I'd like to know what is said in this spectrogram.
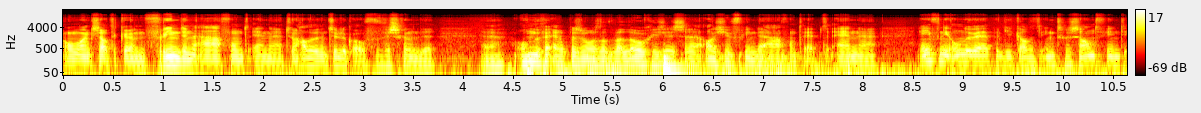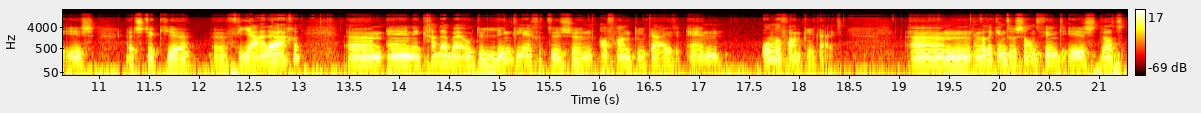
Onlangs had ik een vriendenavond en uh, toen hadden we het natuurlijk over verschillende uh, onderwerpen, zoals dat wel logisch is uh, als je een vriendenavond hebt. En een van die onderwerpen die ik altijd interessant vind is het stukje uh, verjaardagen. Um, en ik ga daarbij ook de link leggen tussen afhankelijkheid en onafhankelijkheid. Um, en wat ik interessant vind is dat,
